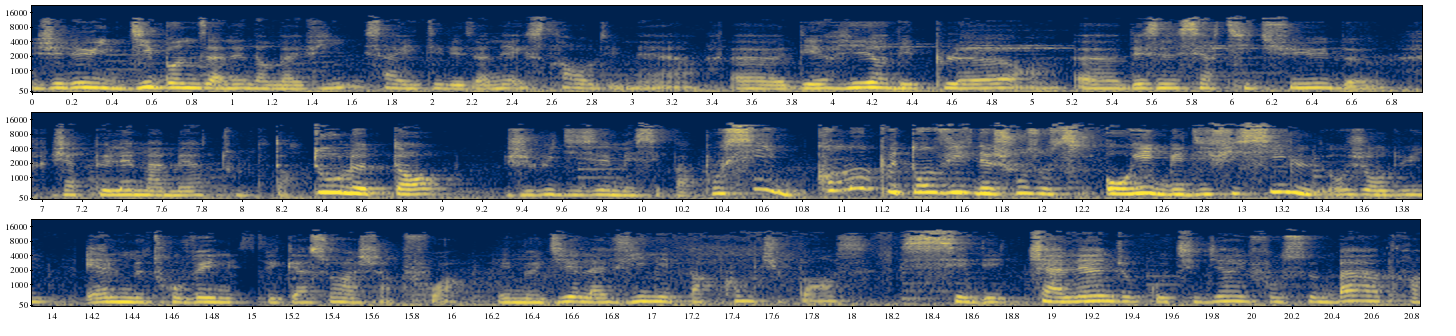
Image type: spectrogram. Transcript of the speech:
J'ai eu dix bonnes années dans ma vie. Ça a été des années extraordinaires, euh, des rires, des pleurs, euh, des incertitudes. J'appelais ma mère tout le temps, tout le temps. Je lui disais, mais c'est pas possible. Comment peut-on vivre des choses aussi horribles et difficiles aujourd'hui? Et elle me trouvait une espèce explications à chaque fois et me dire la vie n'est pas comme tu penses. C'est des challenges au quotidien, il faut se battre.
